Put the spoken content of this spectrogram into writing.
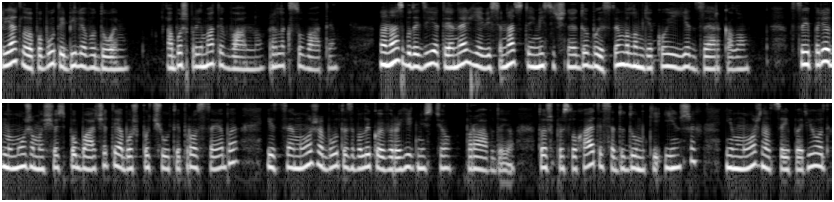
сприятливо побути біля водойм або ж приймати ванну, релаксувати. На нас буде діяти енергія 18-ї місячної доби, символом якої є дзеркало. В цей період ми можемо щось побачити або ж почути про себе, і це може бути з великою вірогідністю правдою. Тож прислухайтеся до думки інших, і можна в цей період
